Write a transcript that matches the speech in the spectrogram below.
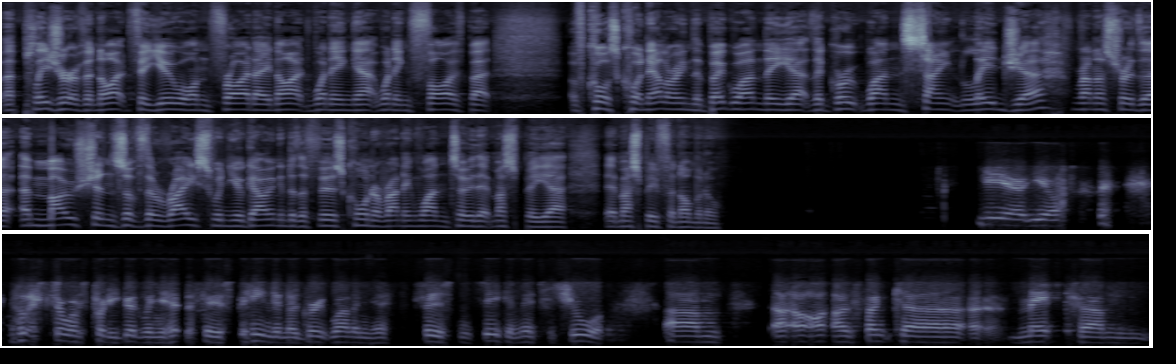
a, pleasure of a night for you on Friday night, winning uh, winning five. But of course, Quinella the big one, the uh, the Group One Saint Leger. Run us through the emotions of the race when you're going into the first corner, running one two. That must be uh, that must be phenomenal. Yeah, yeah, it's always pretty good when you hit the first bend in a Group One and you're first and second. That's for sure. Um, I, I, think uh, Matt um,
